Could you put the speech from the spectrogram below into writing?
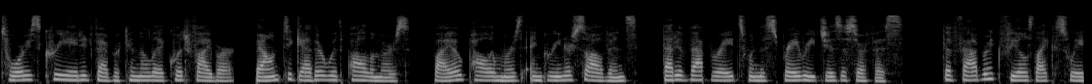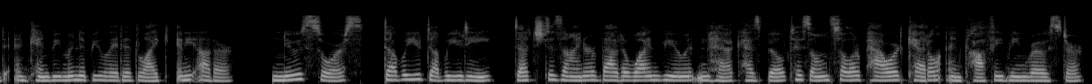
Torres created Fabrican a liquid fiber, bound together with polymers, biopolymers and greener solvents, that evaporates when the spray reaches a surface. The fabric feels like suede and can be manipulated like any other. News source, WWD, Dutch designer Boudewijn Buitenhek has built his own solar-powered kettle and coffee bean roaster,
